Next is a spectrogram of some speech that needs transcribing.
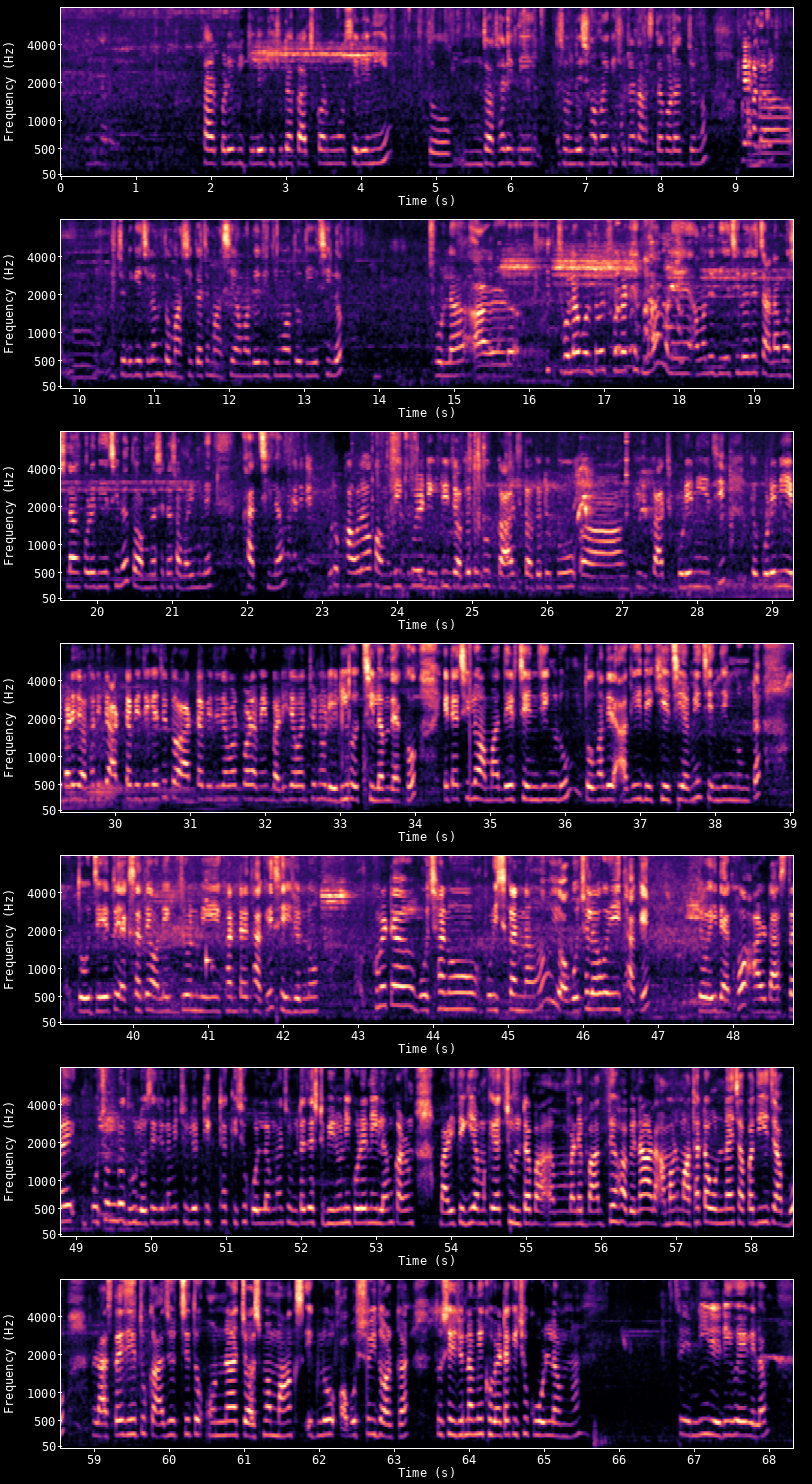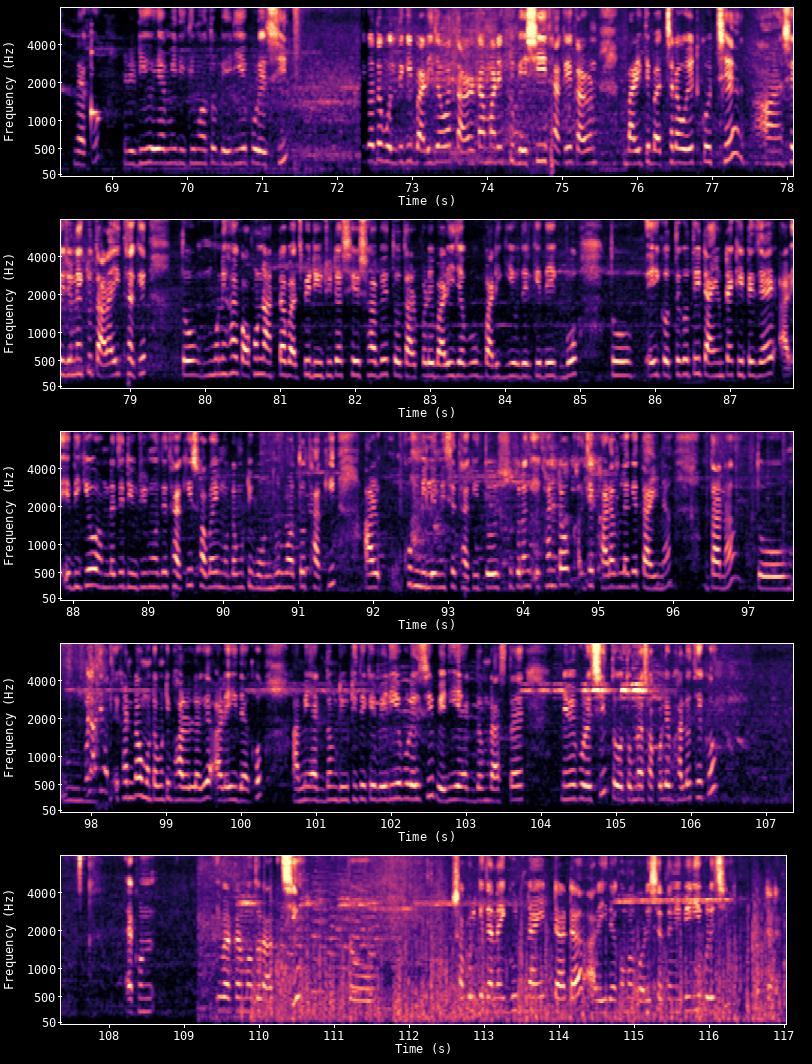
তারপরে বিকেলের কিছুটা কাজকর্ম সেরে নিয়ে, তো যথারীতি সন্ধ্যের সময় কিছুটা নাস্তা করার জন্য আমরা চলে গিয়েছিলাম। তো মাসির কাছে মাসি আমাদের রীতিমতো দিয়েছিল। ছোলা আর ছোলা বলতে পারো, ছোলা ঠিক না মানে আমাদের দিয়েছিল যে চানা মশলা করে দিয়েছিল, তো আমরা সেটা সবাই মিলে খাচ্ছিলাম। তো খাওয়া দাওয়া কমপ্লিট করে ডিউটি যতটুকু কাজ, ততটুকু কাজ করে নিয়েছি। তো করে নিয়ে এবারে যথারীতি আটটা বেজে গেছে, তো আটটা বেজে যাওয়ার পর আমি বাড়ি যাওয়ার জন্য রেডি হচ্ছিলাম, দেখো। এটা ছিল আমাদের চেঞ্জিং রুম তো আমাদের আগেই দেখিয়েছি আমি চেঞ্জিং রুমটা তো যেহেতু একসাথে অনেকজন মেয়ে এখানটায় থাকে, সেই জন্য খুব একটা গোছানো, পরিষ্কার না, ওই অগোছালো হয়েই থাকে। তো এই দেখো, আর রাস্তায় প্রচণ্ড ধুলো, সেই জন্য আমি চুলের ঠিকঠাক কিছু করলাম না। চুলটা জাস্ট বিনুনি করে নিলাম, কারণ বাড়িতে গিয়ে আমাকে আর চুলটা মানে বাঁধতে হবে না। আর আমার মাথাটা অন্যায় চাপা দিয়ে যাব। রাস্তায় যেহেতু কাজ হচ্ছে, তো অন্যা চশমা, মাস্ক এগুলো অবশ্যই দরকার। তো সেই জন্য আমি খুব একটা কিছু করলাম না। তো এমনি রেডি হয়ে গেলাম। দেখো রেডি হয়ে আমি রীতিমতো বেরিয়ে পড়েছি। কথা বলতে কি বাড়ি যাওয়ার তাড়াটা আমার একটু বেশিই থাকে, কারণ বাড়িতে বাচ্চারা ওয়েট করছে সেই জন্য একটু তাড়াই থাকে। তো মনে হয় কখন আটটা বাজবে, ডিউটিটা শেষ হবে, তো তারপরে বাড়ি যাব, বাড়ি গিয়ে ওদেরকে দেখব। তো এই করতে করতেই টাইমটা কেটে যায়। আর এদিকেও আমরা যে ডিউটির মধ্যে থাকি, সবাই মোটামুটি বন্ধুর মতো থাকি আর খুব মিলেমিশে থাকি। তো সুতরাং এখানটাও যে খারাপ লাগে তাই না, তা না। তো এখানটাও মোটামুটি ভালো লাগে। আর এই দেখো, আমি একদম ডিউটি থেকে বেরিয়ে পড়েছি, বেরিয়ে একদম রাস্তায় নেমে পড়েছি। তো তোমরা সকলে ভালো থেকো। এখন এবারকার মতো রাখছি। তো সকলকে জানাই গুড নাইট টাটা। আর এই দেখো আমার বরের সাথে আমি বেরিয়ে পড়েছি। টাটা।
